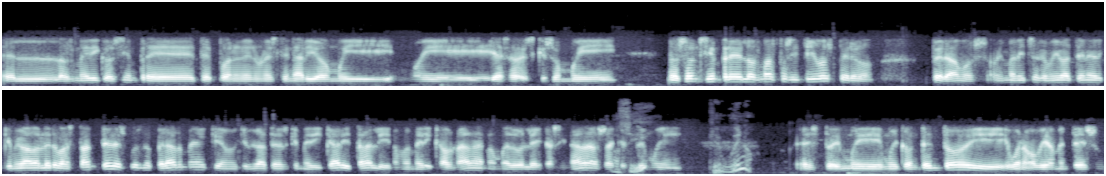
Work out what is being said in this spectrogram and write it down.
El- los médicos siempre te ponen en un escenario muy, muy, ya sabes, que son muy, no son siempre los más positivos, pero, pero vamos, a mí me han dicho que me iba a tener, que me iba a doler bastante después de operarme, que, que me iba a tener que medicar y tal, y no me he medicado nada, no me duele casi nada, o sea ¿Ah, que sí? estoy muy, Qué bueno. Estoy muy muy contento y bueno obviamente es un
